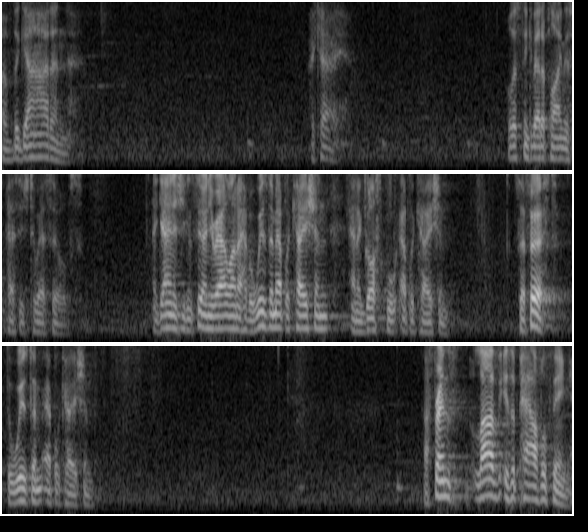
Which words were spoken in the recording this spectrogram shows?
of the garden. Okay. Well, let's think about applying this passage to ourselves. Again, as you can see on your outline, I have a wisdom application and a gospel application. So, first, the wisdom application. Our friends, love is a powerful thing.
